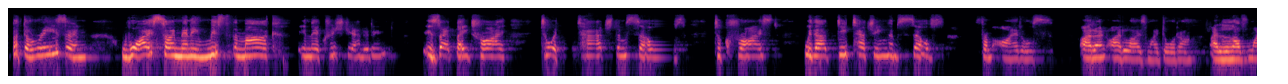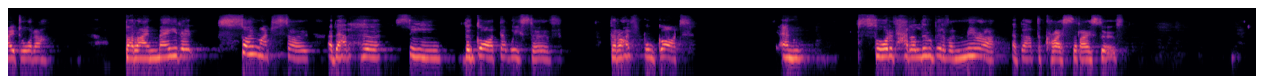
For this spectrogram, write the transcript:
But the reason why so many miss the mark in their Christianity is that they try to attach themselves to Christ without detaching themselves from idols. I don't idolize my daughter. I love my daughter. But I made it so much so about her seeing the God that we serve that I forgot and sort of had a little bit of a mirror about the Christ that I serve.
